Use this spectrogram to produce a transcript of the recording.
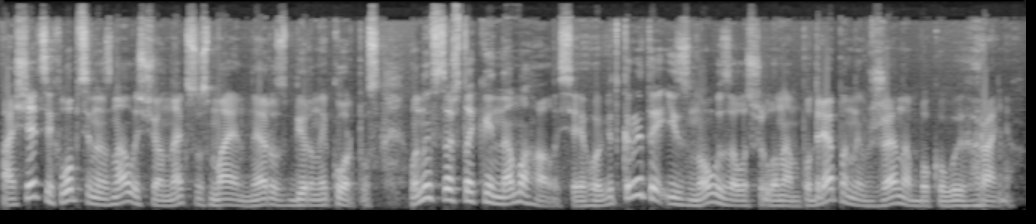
А ще ці хлопці не знали, що Nexus має нерозбірний корпус. Вони все ж таки намагалися його відкрити і знову залишили нам подряпини вже на бокових гранях.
